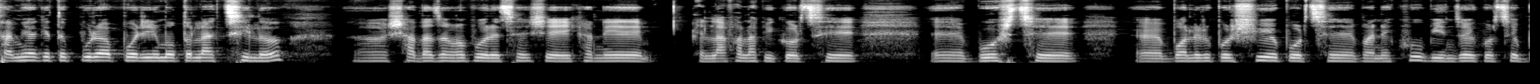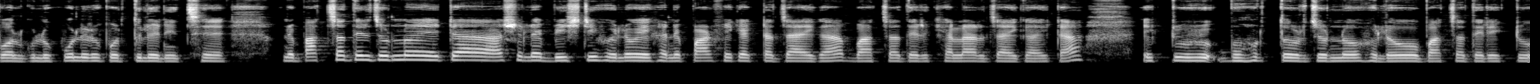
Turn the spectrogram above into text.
সামিয়াকে তো পুরা পরির মতো লাগছিল। সাদা জামা পরেছে, সে এখানে লাফালাফি করছে বসছে বলের উপর শুয়ে পড়ছে মানে খুব এনজয় করছে, বলগুলো কোলের উপর তুলে নিচ্ছে। মানে বাচ্চাদের জন্য এটা আসলে বৃষ্টি হলেও এখানে পারফেক্ট একটা জায়গা, বাচ্চাদের খেলার জায়গা এটা। একটু মুহূর্তর জন্য হলেও বাচ্চাদের একটু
